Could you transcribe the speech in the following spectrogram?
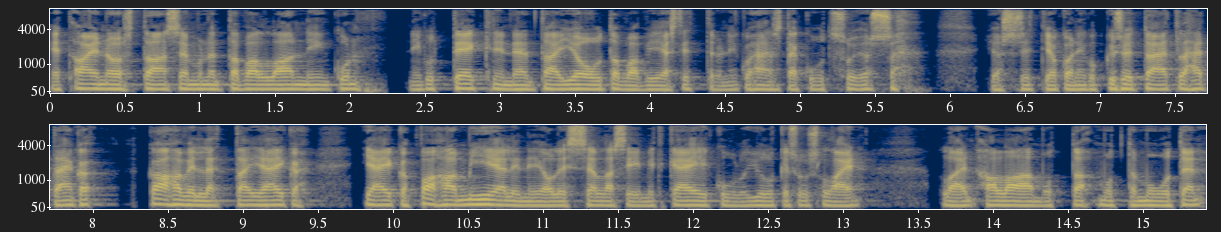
että ainoastaan semmoinen tavallaan niin kuin, niin kuin tekninen tai joutava viestittely, niin kuin hän sitä kutsuu, jossa, jossa sitten joko niin kuin kysytään, että lähdetäänkö kahville tai jäikö, jäikö paha mieli, niin olisi sellaisia, mitkä ei kuulu julkisuuslain lain alaa, mutta, mutta muuten,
